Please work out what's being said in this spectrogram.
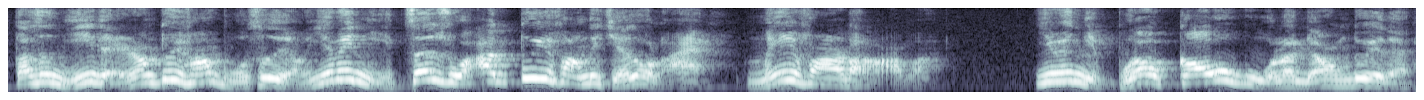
但是你得让对方不适应，因为你真说按对方的节奏来，没法打嘛。因为你不要高估了辽宁队的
